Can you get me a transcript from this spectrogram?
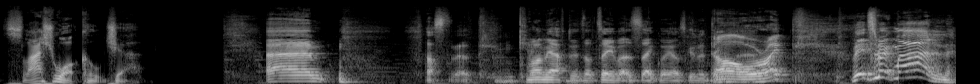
slash whatculture. Um, that's the... Remind me afterwards, I'll tell you about the segue I was going to do. All right. Vince McMahon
